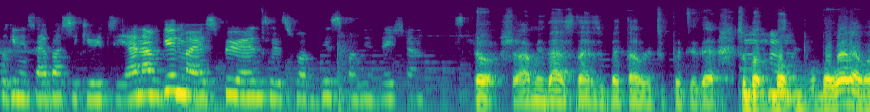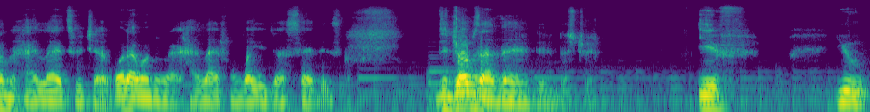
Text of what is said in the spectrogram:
working in cybersecurity. And I've gained my experiences from this organization. Sure, sure. I mean, that's that's a better way to put it there. So, but mm-hmm. but but what I want to highlight, Richard, what I want to highlight from what you just said is the jobs are there in the industry. If you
